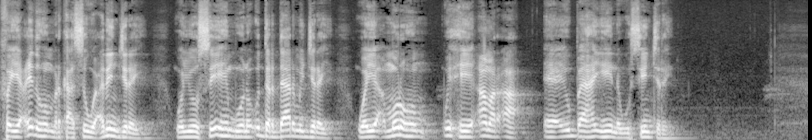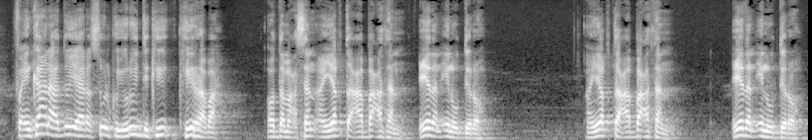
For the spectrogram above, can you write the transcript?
fa yaciduhum markaasuu wacdin jiray wa yuusiihim wuuna u dardaarmi jiray wa ya'muruhum wixii amar ah ee ay u baahan yihiinna wuu siin jiray fa in kaana hadduu yahay rasuulku yuriidu kii raba oo damacsan an yaqtaca bachan ciidan inuu diro an yaqtaca bachan ciidan inuu diro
